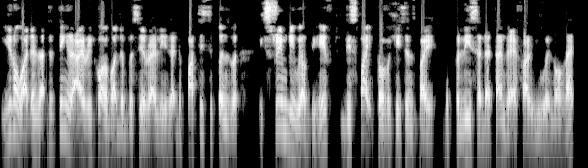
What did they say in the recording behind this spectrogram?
you know what? And the thing that I recall about the Bersih rally that the participants were extremely well behaved, despite provocations by the police at that time, the FRU and all that.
